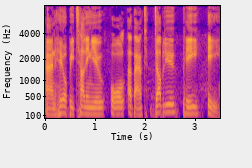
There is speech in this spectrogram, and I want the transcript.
and he'll be telling you all about WPE.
